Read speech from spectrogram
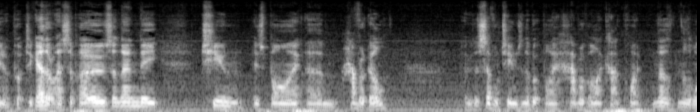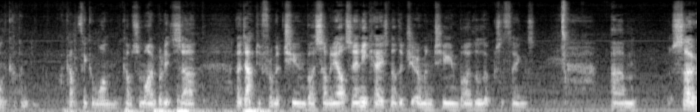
you know, put together, I suppose, and then the tune is by um, Havergal. There's several tunes in the book by Havergal. I can't quite another another one. I can't think of one that comes to mind, but it's uh, adapted from a tune by somebody else. In any case, another German tune by the looks of things. Um, so,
